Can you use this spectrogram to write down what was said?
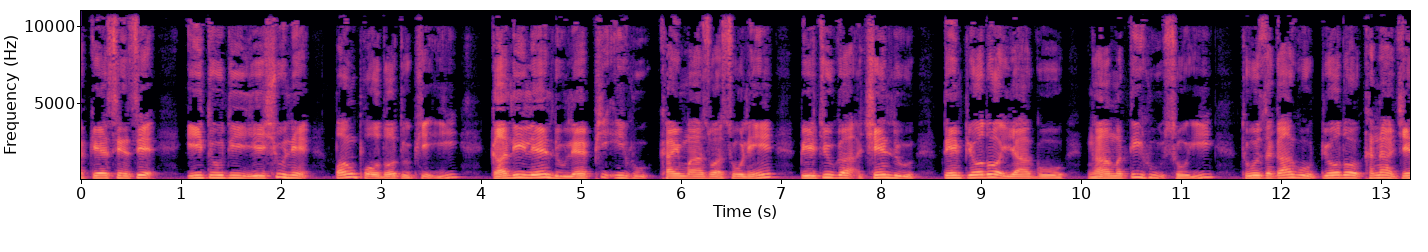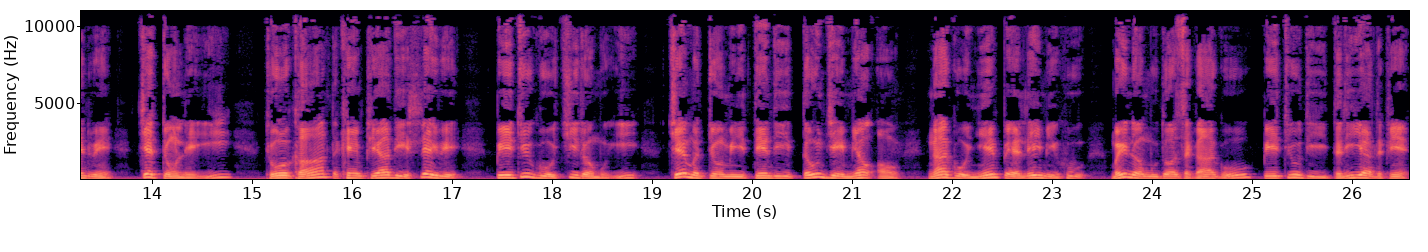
အကယ်စင်စစ် ဤသူသည် ယေရှုနှင့် ပေါင်းဘော်သောသူဖြစ်၏။ဂါလိလဲလူလည်းဖြစ်၏ဟု ခိုင်မာစွာဆိုလျှင်၊ပေတရုက၊အချင်းလူ၊သင်ပြောသောအရာကို ငါမသိဟုဆို၏။ထိုစကားကို ပြောသောခဏခြင်းတွင် ကြက်တွန်လေ၏။ထိုအခါ သခင်ဘုရားသည်လှည့်၍ပေတရုကို ကြည့်တော်မူ၏။ကြက်မတွန်မှီ သင်သည် သုံးကြိမ်မြောက်အောင် ငါ့ကို ငြင်းပယ်လိမ့်မည်ဟု မိန့်တော်မူသောစကားကို ပေတရုသည် သတိရသဖြင့်၊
